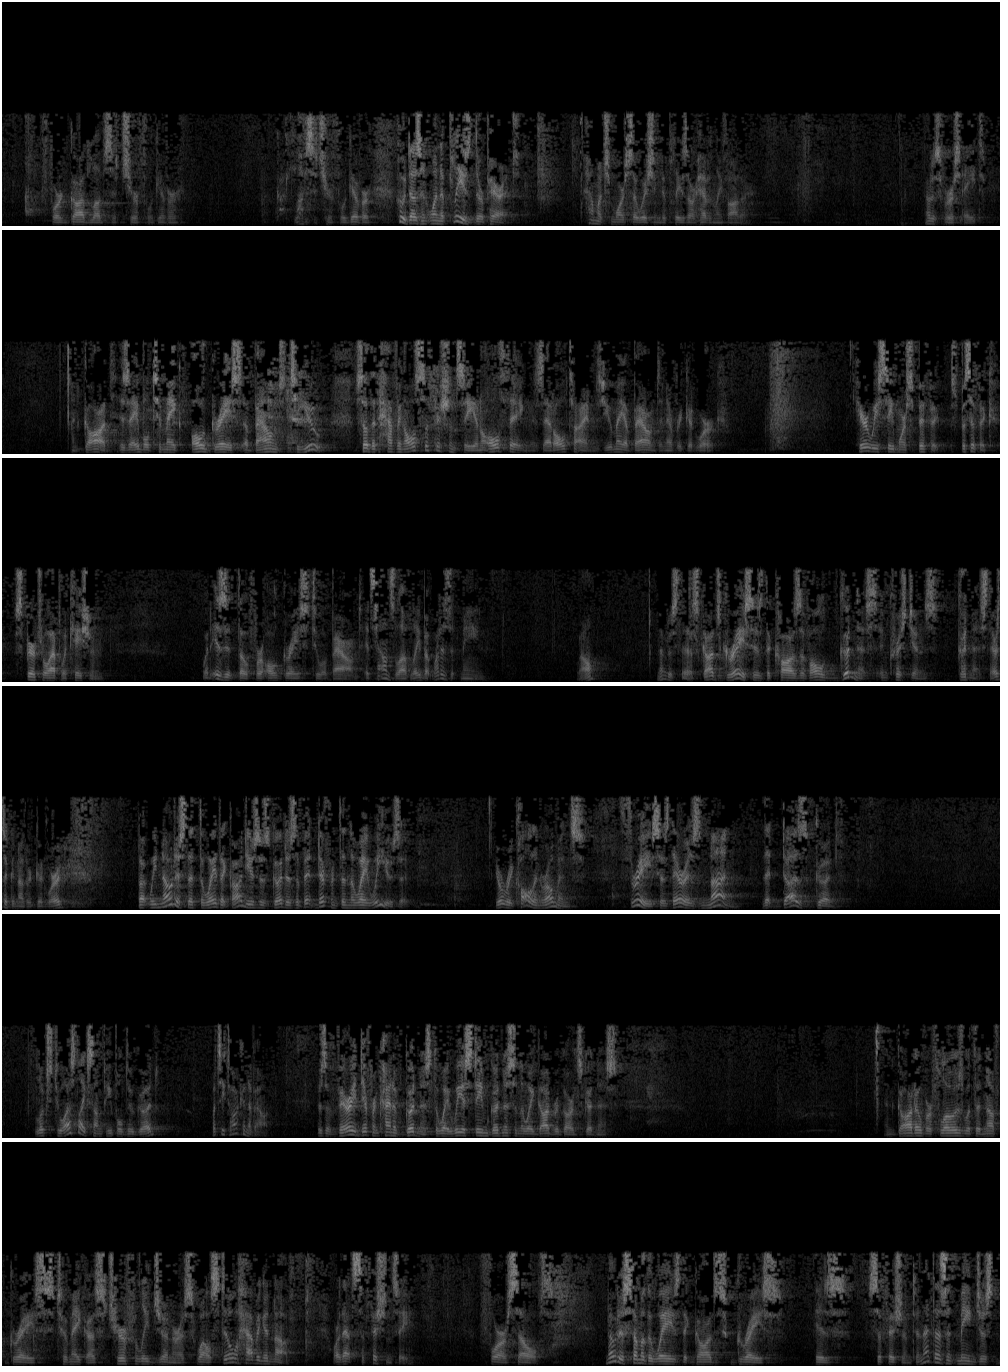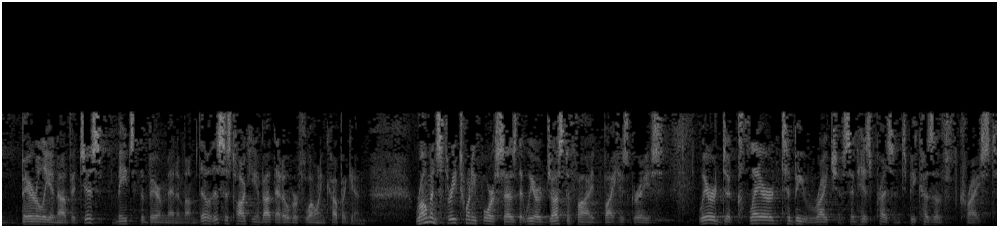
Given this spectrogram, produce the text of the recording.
for God loves a cheerful giver. God loves a cheerful giver. Who doesn't want to please their parent? How much more so wishing to please our Heavenly Father? Notice verse 8. And God is able to make all grace abound to you, so that having all sufficiency in all things at all times, you may abound in every good work. Here we see more specific, specific spiritual application. What is it, though, for all grace to abound? It sounds lovely, but what does it mean? Well, notice this God's grace is the cause of all goodness in Christians goodness. There's another good word. But we notice that the way that God uses good is a bit different than the way we use it. You'll recall in Romans 3 says, There is none that does good. Looks to us like some people do good. What's he talking about? There's a very different kind of goodness, the way we esteem goodness and the way God regards goodness. And God overflows with enough grace to make us cheerfully generous while still having enough, or that sufficiency, for ourselves. Notice some of the ways that God's grace is sufficient. And that doesn't mean just barely enough. It just meets the bare minimum. Though this is talking about that overflowing cup again. Romans 3:24 says that we are justified by his grace. We are declared to be righteous in his presence because of Christ.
